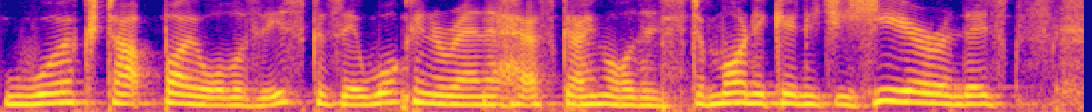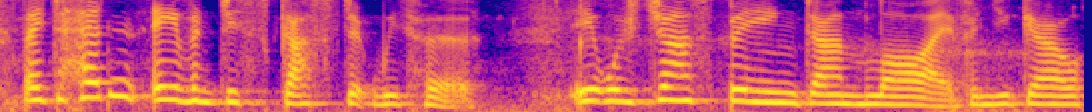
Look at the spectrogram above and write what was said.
worked up by all of this because they're walking around the house going, oh, there's demonic energy here, and there's. They hadn't even discussed it with her. It was just being done live, and you go,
